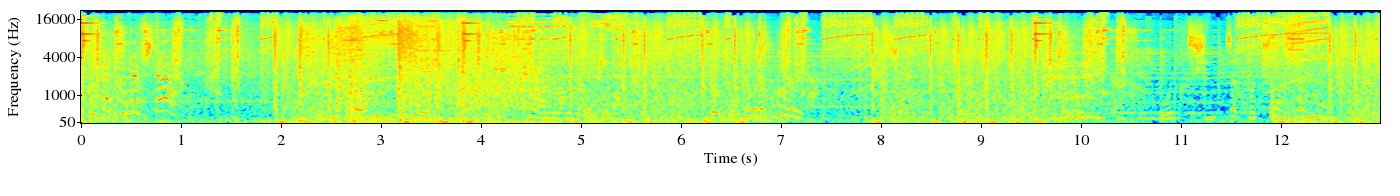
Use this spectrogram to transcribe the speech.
후딱 끝냅시다. 크라운 왕국의 피다를 모두 무릎 꿇으리라. 다시 가겠습니다. 아, 옷 진짜 고추장스럽네.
